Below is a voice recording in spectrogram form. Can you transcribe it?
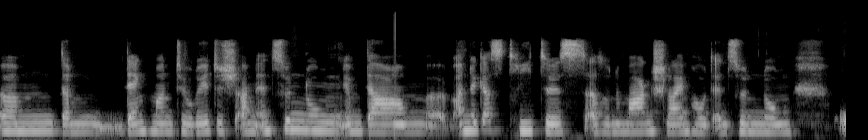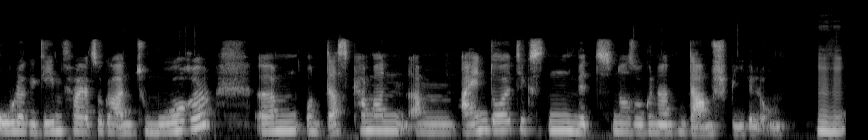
Ähm, dann denkt man theoretisch an Entzündungen im Darm, äh, an eine Gastritis, also eine Magenschleimhautentzündung oder gegebenenfalls sogar an Tumore. Ähm, und das kann man am eindeutigsten mit einer sogenannten Darmspiegelung. Mhm.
